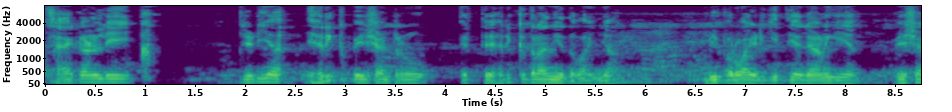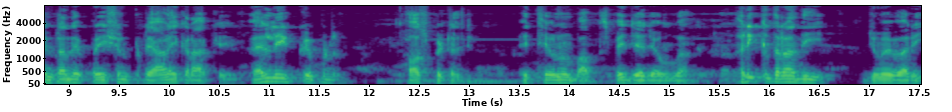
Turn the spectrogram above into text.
ਸੈਕੰਡਲੀ ਜਿਹੜੀਆਂ ਹਰ ਇੱਕ ਪੇਸ਼ੈਂਟ ਨੂੰ ਇੱਥੇ ਹਰ ਇੱਕ ਤਰ੍ਹਾਂ ਦੀਆਂ ਦਵਾਈਆਂ ਵੀ ਪ੍ਰੋਵਾਈਡ ਕੀਤੀਆਂ ਜਾਣਗੀਆਂ। ਪੇਸ਼ੈਂਟਾਂ ਦੇ ਆਪਰੇਸ਼ਨ ਪਟਿਆਲੇ ਕਰਾ ਕੇ ਵੈਲੀ ਇਕਵਿਪਡ ਹਸਪੀਟਲ 'ਚ ਇੱਥੇ ਉਹਨਾਂ ਨੂੰ ਵਾਪਸ ਭੇਜਿਆ ਜਾਊਗਾ। ਹਰ ਇੱਕ ਤਰ੍ਹਾਂ ਦੀ ਜ਼ਿੰਮੇਵਾਰੀ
